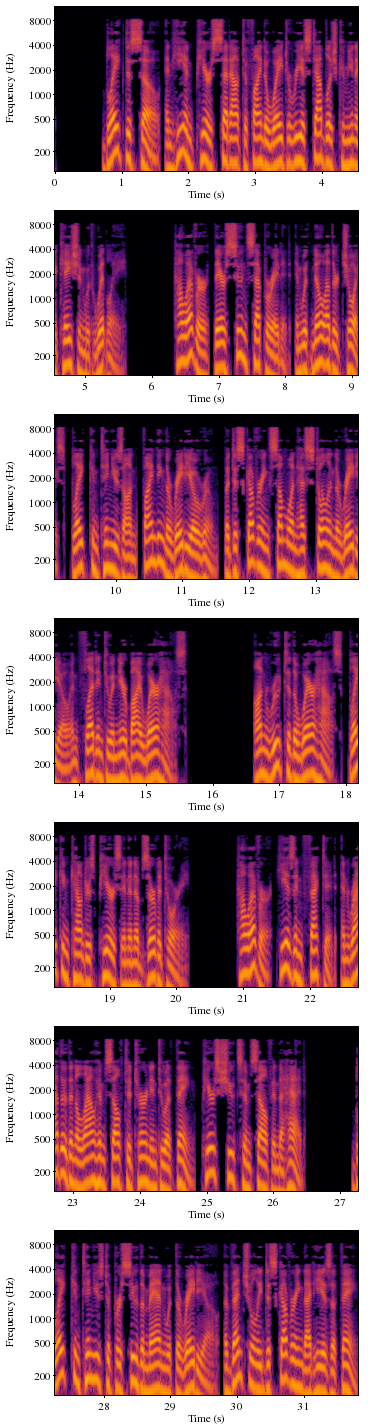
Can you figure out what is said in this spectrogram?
Blake does so, and he and Pierce set out to find a way to re-establish communication with Whitley. However, they are soon separated, and with no other choice, Blake continues on, finding the radio room, but discovering someone has stolen the radio and fled into a nearby warehouse. En route to the warehouse, Blake encounters Pierce in an observatory. However, he is infected, and rather than allow himself to turn into a thing, Pierce shoots himself in the head. Blake continues to pursue the man with the radio, eventually discovering that he is a thing.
